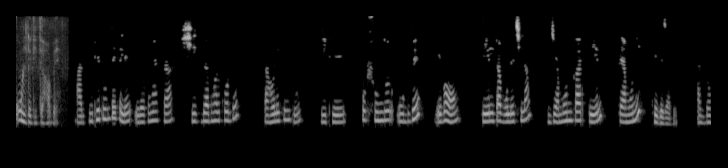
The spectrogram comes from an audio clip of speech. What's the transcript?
উল্টে দিতে হবে। আর পিঠে তুলতে গেলে এরকম একটা শিক ব্যবহার করবে, তাহলে কিন্তু পিঠে খুব সুন্দর উঠবে এবং তেলটা বলেছিলাম, যেমনকার তেল তেমনই থেকে যাবে। একদম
